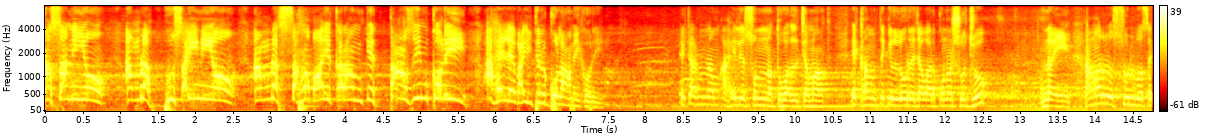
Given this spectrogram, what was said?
হাসানীয়, আমরা হুসাইনীয়, আমরা সাহাবায়ে কারামকে তাজিম করি, আহেলে বাইতের গোলামি করি। এটার নাম আহেলে সুন্নত ওয়াল জামাত। এখান থেকে লড়ে যাওয়ার কোনো সুযোগ নাই। আমার রসুল বসে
